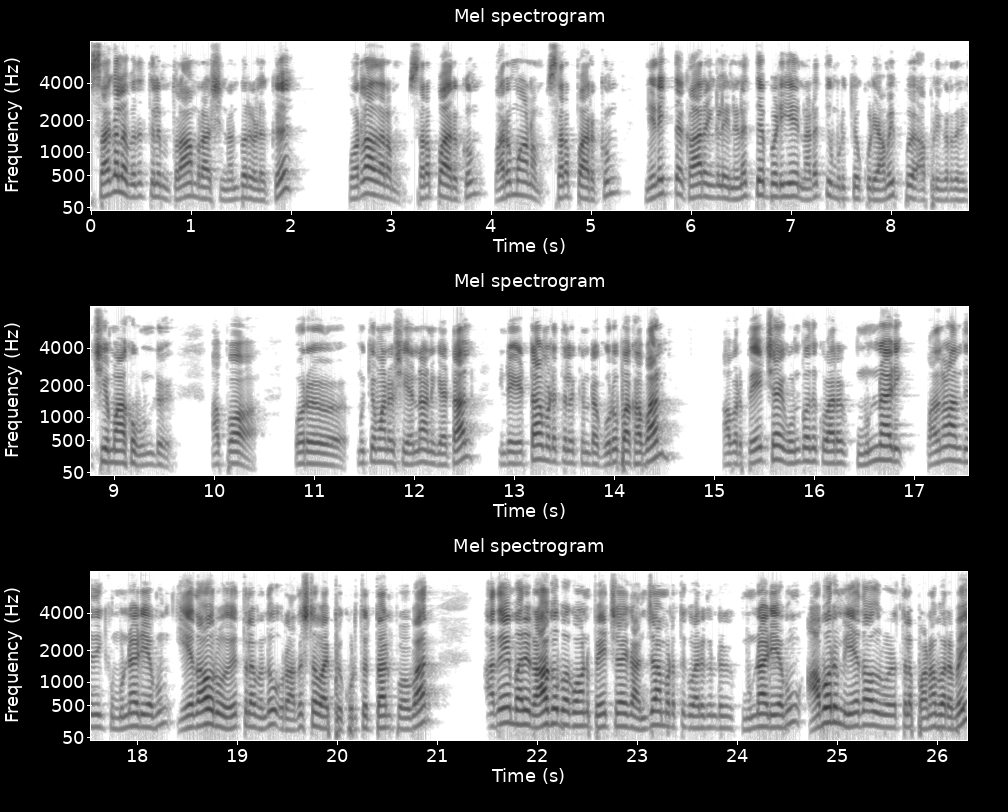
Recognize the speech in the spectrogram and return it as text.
சகல விதத்திலும் துலாம் ராசி நண்பர்களுக்கு பொருளாதாரம் சிறப்பாக இருக்கும் வருமானம் சிறப்பாக இருக்கும் நினைத்த காரியங்களை நினைத்தபடியே நடத்தி முடிக்கக்கூடிய அமைப்பு அப்படிங்கிறது நிச்சயமாக உண்டு. அப்போது ஒரு முக்கியமான விஷயம் என்னன்னு கேட்டால் இந்த எட்டாம் இடத்தில் இருக்கின்ற குரு பகவான் அவர் பேச்சாய் ஒன்பதுக்கு வர முன்னாடி பதினாலாம் தேதிக்கு முன்னாடியாகவும் ஏதாவது ஒரு விதத்தில் வந்து ஒரு அதிர்ஷ்ட வாய்ப்பை கொடுத்துட்டு தான் போவார். அதே மாதிரி ராகு பகவான் பேச்சாக அஞ்சாம் இடத்துக்கு வருகின்றதுக்கு முன்னாடியாகவும் அவரும் ஏதாவது ஒரு இடத்துல பணவரவை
